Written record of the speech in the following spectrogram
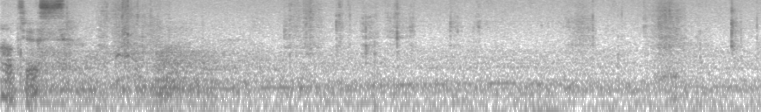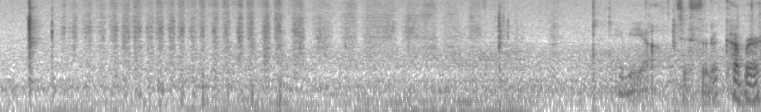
I'll just maybe I'll just sort of cover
